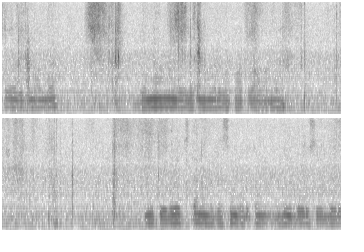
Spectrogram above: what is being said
ஸோ அதுக்கு நம்ம என்னென்ன எடுக்கணுங்கிறத பார்க்கலாம் வாங்க. நேற்று இதை வச்சு தான் நம்ம ட்ரெஸ்ஸிங் எடுத்தோம். B board C board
